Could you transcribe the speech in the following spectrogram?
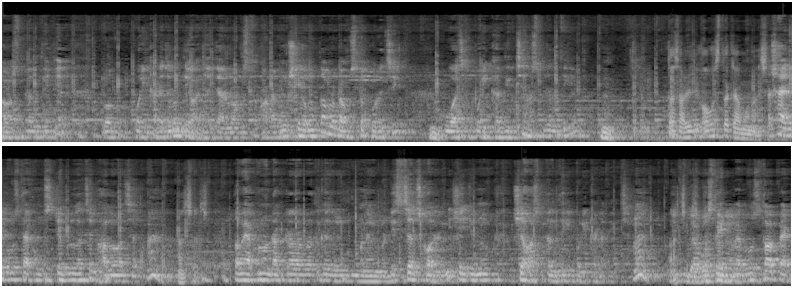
হসপিটাল থেকে পরীক্ষাটা যেন দেওয়া যায় যার ব্যবস্থা করা এবং সেই মতো আমরা ব্যবস্থা করেছি। ও আজকে পরীক্ষা দিচ্ছে হসপিটাল থেকে। হুম। তার শারীরিক অবস্থা কেমন আছে? শারীরিক অবস্থা এখন স্টেবল আছে ভালো আছে হ্যাঁ। আচ্ছা আচ্ছা। তবে এখনও ডাক্তার আমরা থেকে মানে ডিসচার্জ করেননি সেই জন্য সে হসপিটাল থেকে পরীক্ষাটা দিচ্ছে হ্যাঁ। আচ্ছা, ব্যবস্থা ব্যবস্থা পেট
